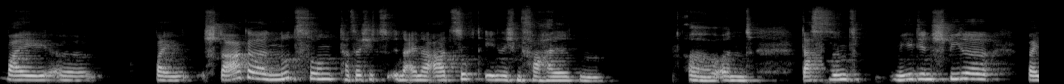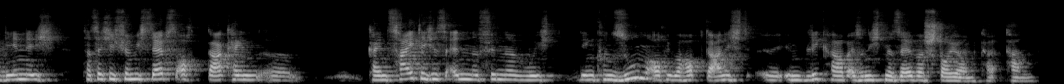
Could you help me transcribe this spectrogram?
bei, äh, bei starker Nutzung tatsächlich in einer Art suchtähnlichem Verhalten. Äh, und das sind Medienspiele, bei denen ich tatsächlich für mich selbst auch gar kein, äh, kein zeitliches Ende finde, wo ich den Konsum auch überhaupt gar nicht äh, im Blick habe, also nicht mehr selber steuern kann.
